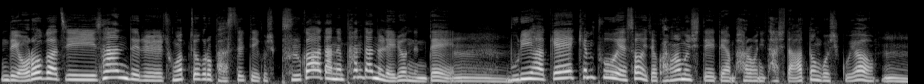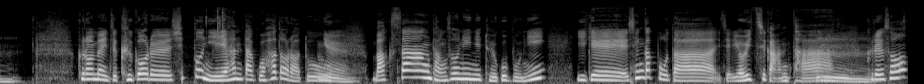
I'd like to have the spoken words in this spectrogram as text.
근데 여러 가지 사안들을 종합적으로 봤을 때 이것이 불가하다는 판단 판단을 내렸는데 음. 무리하게 캠프에서 이제 광화문 시대에 대한 발언이 다시 나왔던 것이고요. 음. 그러면 이제 그거를 10분 이해한다고 하더라도 예. 막상 당선인이 되고 보니 이게 생각보다 이제 여의치가 않다. 음. 그래서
